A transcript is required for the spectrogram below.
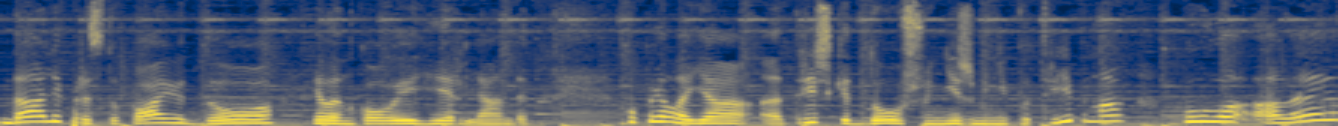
Далі приступаю до ялинкової гірлянди. Купила я е, трішки довшу, ніж мені потрібно було, але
